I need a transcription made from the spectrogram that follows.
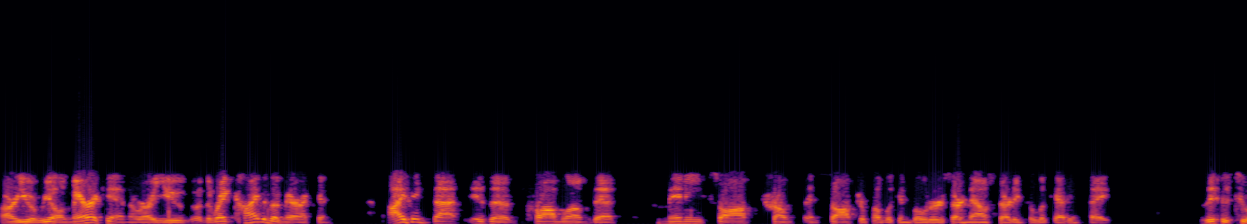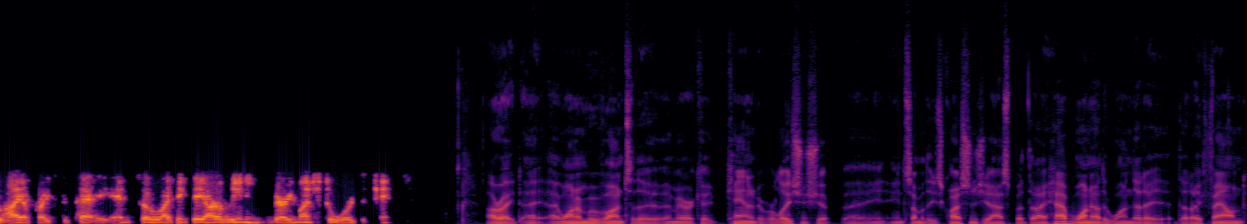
are you a real American or are you the right kind of American? I think that is a problem that many soft Trump and soft Republican voters are now starting to look at and say, this is too high a price to pay. And so I think they are leaning very much towards a change. All right. I, I want to move on to the America Canada relationship uh, in, in, some of these questions you asked, but I have one other one that I, that I found,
